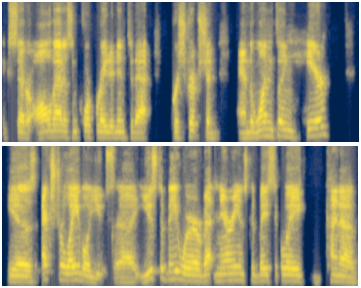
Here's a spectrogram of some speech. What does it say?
etc. All that is incorporated into that prescription. And the one thing here is extra label use. Uh, used to be where veterinarians could basically kind of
